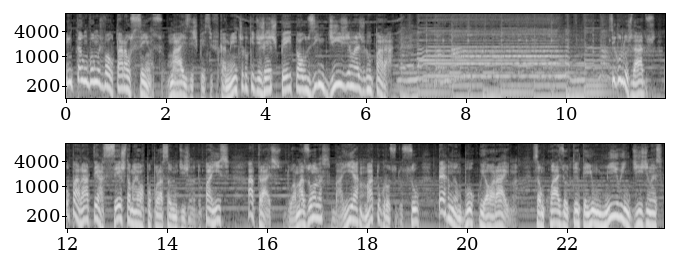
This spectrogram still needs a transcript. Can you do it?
Então vamos voltar ao censo, mais especificamente no que diz respeito aos indígenas no Pará. Segundo os dados, o Pará tem a sexta maior população indígena do país, atrás do Amazonas, Bahia, Mato Grosso do Sul, Pernambuco e Roraima. São quase 81 mil indígenas,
